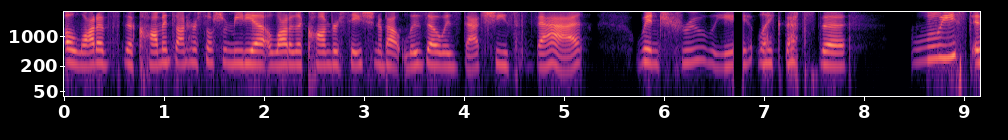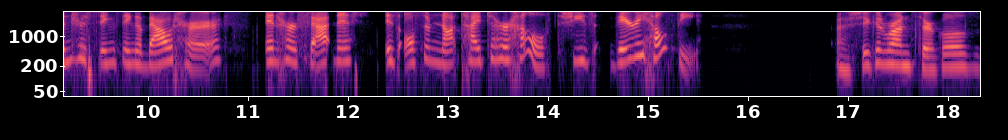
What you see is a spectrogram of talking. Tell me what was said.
a lot of the comments on her social media, a lot of the conversation about Lizzo is that she's fat, when truly, like, that's the least interesting thing about her. And her fatness is also not tied to her health. She's very healthy. Uh, she could run circles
